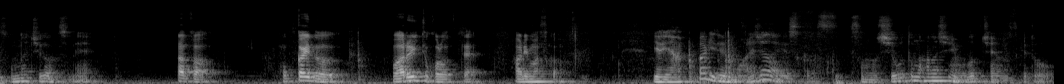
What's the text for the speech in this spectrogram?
そんなに違うんですね。なんか北海道悪いところってありますか？いややっぱりでもあれじゃないですか。その仕事の話に戻っちゃいますけど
